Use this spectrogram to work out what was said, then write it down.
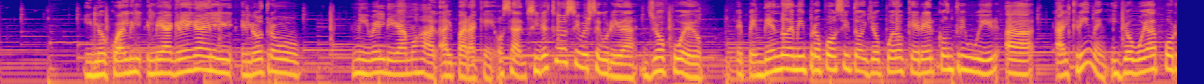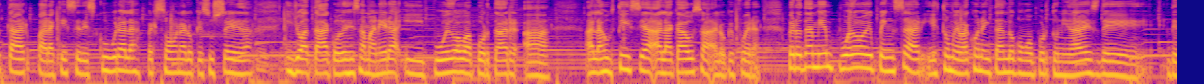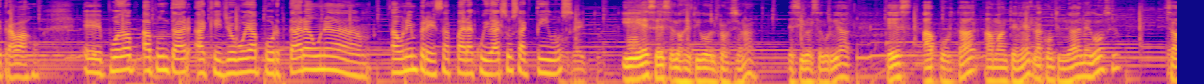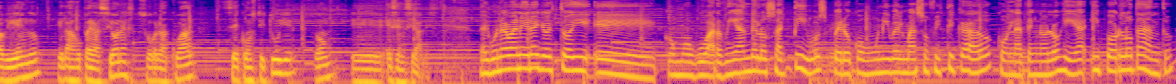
Y lo cual le agrega el, otro nivel, digamos, al, al, para qué. O sea, si yo estudio ciberseguridad, yo puedo, dependiendo de mi propósito, yo puedo querer contribuir a al crimen y yo voy a aportar para que se descubra a las personas lo que suceda y yo ataco de esa manera y puedo aportar a, la justicia, a la causa, a lo que fuera. Pero también puedo pensar, y esto me va conectando con oportunidades de, trabajo, eh, puedo apuntar a que yo voy a aportar a una, a una empresa para cuidar sus activos. Correcto. Y ese es el objetivo del profesional de ciberseguridad es aportar a mantener la continuidad del negocio, sabiendo que las operaciones sobre las cuales se constituye son eh, esenciales. De alguna manera yo estoy eh, como guardián de los activos, pero con un nivel más sofisticado, con la tecnología y por lo tanto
